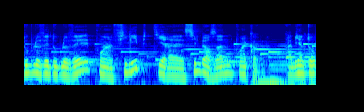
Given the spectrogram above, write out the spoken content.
www.philippe-silberzan.com. À bientôt.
